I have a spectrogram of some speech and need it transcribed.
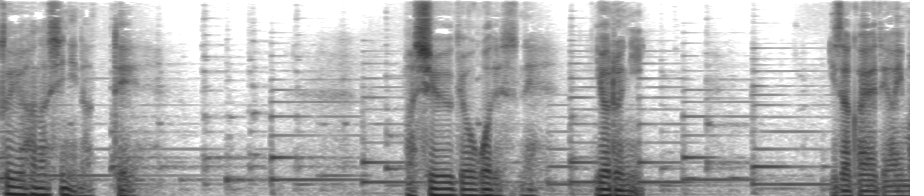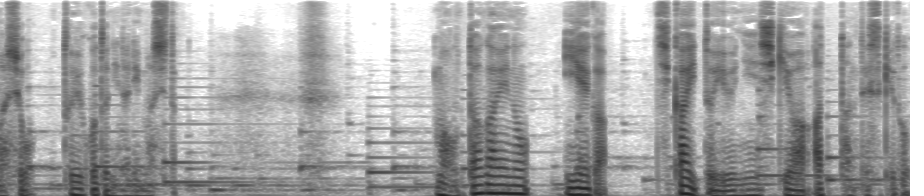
という話になって、まあ、就業後ですね夜に居酒屋で会いましょうということになりました。まあお互いの家が近いという認識はあったんですけど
